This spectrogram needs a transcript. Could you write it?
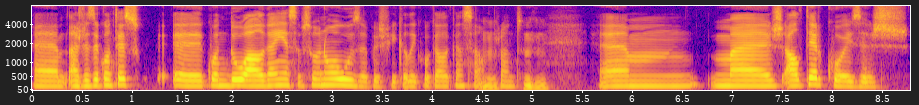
Uh, às vezes acontece uh, quando dou a alguém, essa pessoa não a usa, depois fica ali com aquela canção. Uhum. Pronto. Uhum. Um, mas altero coisas.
